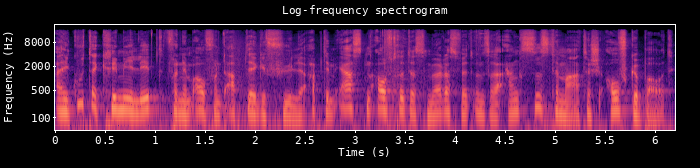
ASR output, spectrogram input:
ein guter Krimi lebt von dem Auf und Ab der Gefühle. Ab dem ersten Auftritt des Mörders wird unsere Angst systematisch aufgebaut.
